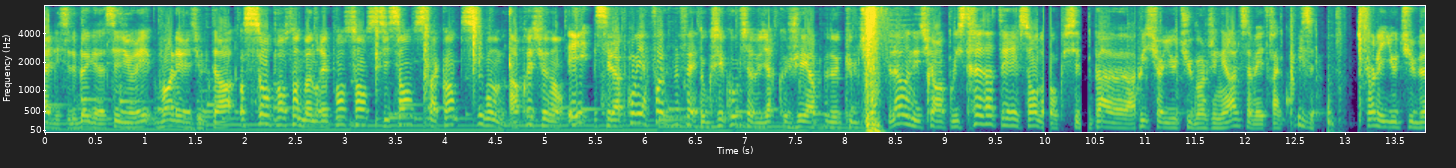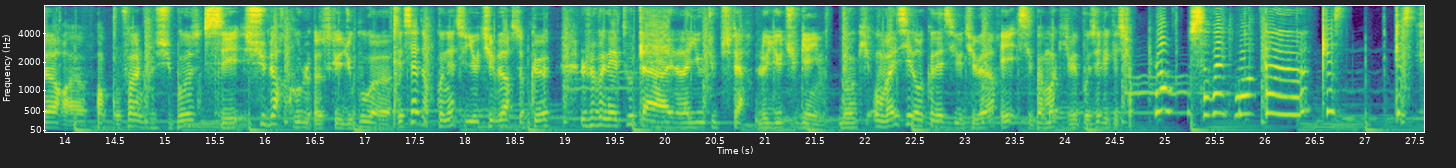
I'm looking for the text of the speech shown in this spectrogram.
Allez, cette blague a assez duré. Voir les résultats. 100% de bonnes réponses en 650 secondes. Impressionnant. Et c'est la première fois que je le fais. Donc c'est cool, ça veut dire que j'ai un peu de culture. Là, on est sur un quiz très intéressant. Donc c'est pas euh, un quiz sur YouTube en général, ça va être un quiz sur les youtubeurs euh, francophones, je suppose. C'est super cool parce que du coup, euh, j'essaie de reconnaître ces youtubeurs, sauf que je connais toute la, YouTube sphère, le YouTube game. Donc on va essayer de reconnaître ces youtubeurs et c'est pas moi qui vais poser les questions. ça va être moi. Euh, qu'est-ce, qu'est-ce, que, que,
